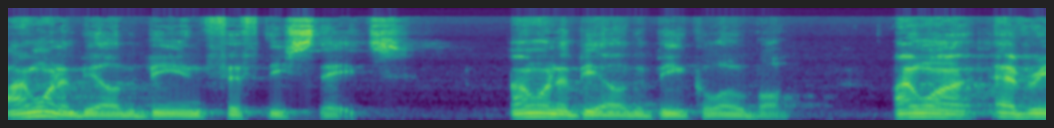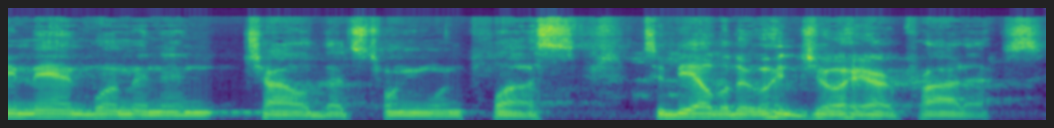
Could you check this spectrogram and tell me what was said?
I want to be able to be in 50 states. I want to be able to be global. I want every man, woman, and child that's 21 plus to be able to enjoy our products.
